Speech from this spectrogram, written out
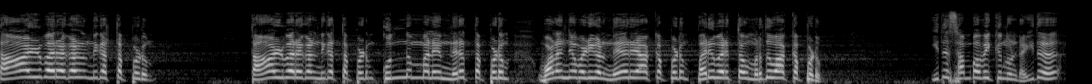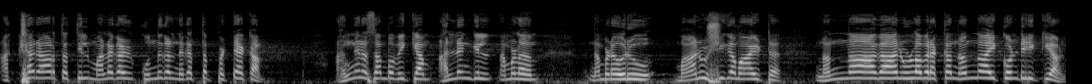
താഴ്വരകൾ നികത്തപ്പെടും. താഴ്വരകൾ നികത്തപ്പെടും കുന്നും മലയും നിരത്തപ്പെടും വളഞ്ഞ വഴികൾ നേരെയാക്കപ്പെടും പരുവരുത്തവും മൃദുവാക്കപ്പെടും. ഇത് സംഭവിക്കുന്നുണ്ട്. ഇത് അക്ഷരാർത്ഥത്തിൽ മലകൾ കുന്നുകൾ നികത്തപ്പെട്ടേക്കാം. അങ്ങനെ സംഭവിക്കാം. അല്ലെങ്കിൽ നമ്മൾ നമ്മുടെ ഒരു മാനുഷികമായിട്ട് നന്നാകാനുള്ളവരൊക്കെ നന്നായിക്കൊണ്ടിരിക്കുകയാണ്.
